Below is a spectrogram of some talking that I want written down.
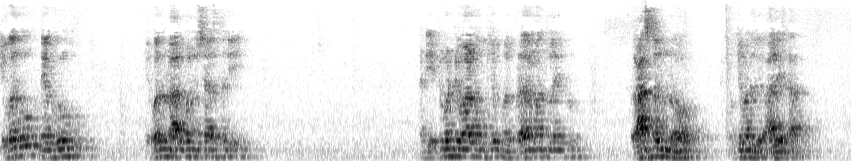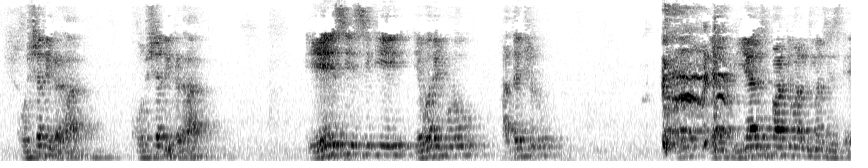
ఎవరు నెహ్రూ ఎవరు లాల్ బహదూర్ శాస్త్రి? అంటే ఎటువంటి వాళ్ళు ముఖ్య ప్రధానమంత్రులు రాష్ట్రంలో ముఖ్యమంత్రి కాలేదా? క్వశ్చన్ ఇక్కడ క్వశ్చన్ ఇక్కడ. ఏఐసిసికి ఎవరిప్పుడు అధ్యక్షుడు? బీఆర్ఎస్ పార్టీ వాళ్ళు విమర్శిస్తే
